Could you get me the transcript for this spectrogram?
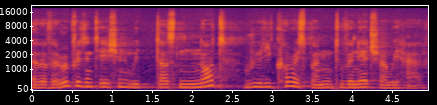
uh, of a representation which does not really correspond to the nature we have.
